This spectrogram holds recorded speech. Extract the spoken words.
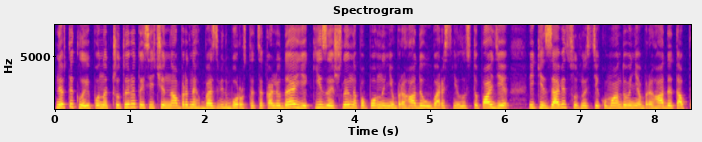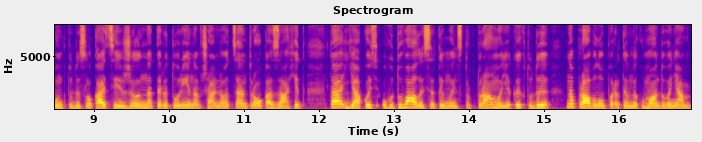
Не втекли й понад 4 тисячі набраних без відбору з людей, які зайшли на поповнення бригади у вересні-листопаді, які за відсутності командування бригади та пункту дислокації жили на території навчального центру ОК Захід та якось готувалися тими інструкторами, яких туди направило оперативне командування.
